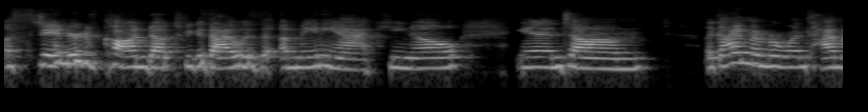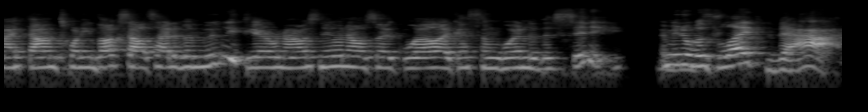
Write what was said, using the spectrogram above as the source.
a standard of conduct because I was a maniac, you know? And um, like I remember one time I found 20 bucks outside of a movie theater when I was new and I was like, well, I guess I'm going to the city. I mean, it was like that.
